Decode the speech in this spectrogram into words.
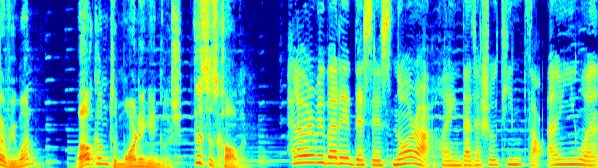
everyone. Welcome to Morning English. This is Colin. Hello, everybody. This is Norah. 欢迎大家收听早安英文。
